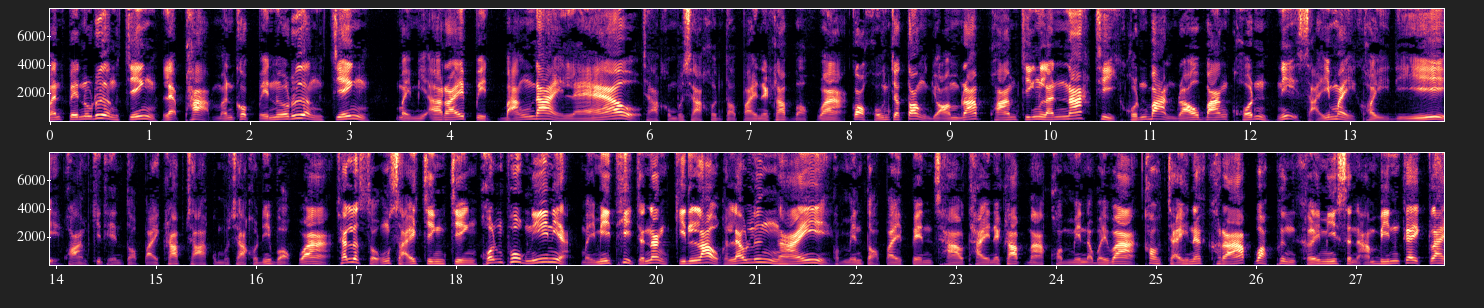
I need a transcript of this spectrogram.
มันเป็นเรื่องจริง และภาพมันก็เป็นเรื่องจริง ไม่มีอะไรปิดบังได้แล้ว ชาวกัมพูชาคนต่อไปนะครับ บอกว่าก็คงจะต้องยอมรับความจริงแล้วนะ ที่คนบ้านเราบางคนนิสัยไม่ค่อยดี ความคิดเห็นต่อไปครับ ชาวกัมพูชาคนนี้บอกว่าฉันละสงสัยจริง ๆ คนพวกนี้เนี่ยไม่มีที่จะนั่งกินเหล้ากันแล้วหรือไงคอมเมนต์ต่อไปเป็นชาวไทยนะครับ มาคอมเมนต์เอาไว้ว่าเข้าใจนะครับ ว่าเพิ่งเคยมีสนามบินใกล้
